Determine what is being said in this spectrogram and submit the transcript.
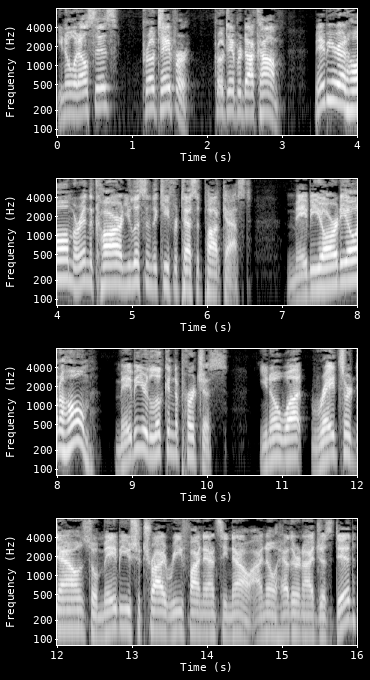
You know what else is? ProTaper. ProTaper.com. Maybe you're at home or in the car and you listen to the Keefer Tested podcast. Maybe you already own a home. Maybe you're looking to purchase. You know what? Rates are down, so maybe you should try refinancing now. I know Heather and I just did.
